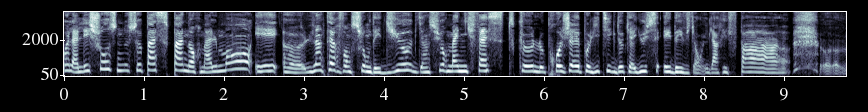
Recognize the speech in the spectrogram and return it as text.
Voilà, les choses ne se passent pas normalement et euh, l'intervention des dieux, bien sûr, manifeste que le projet politique de Caius est déviant. Il n'arrive pas à euh,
